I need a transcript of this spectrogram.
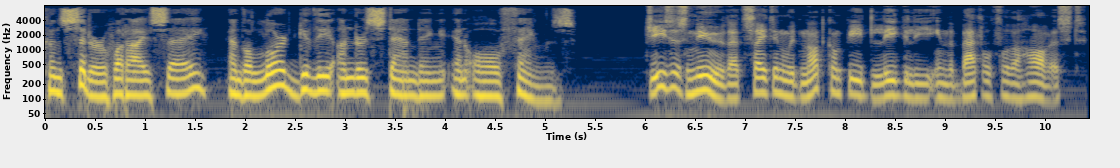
Consider what I say, and the Lord give thee understanding in all things. Jesus knew that Satan would not compete legally in the battle for the harvest,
